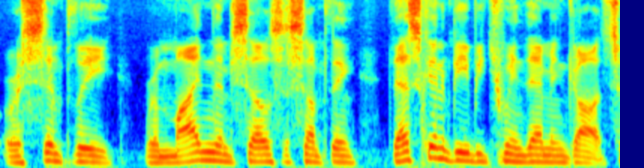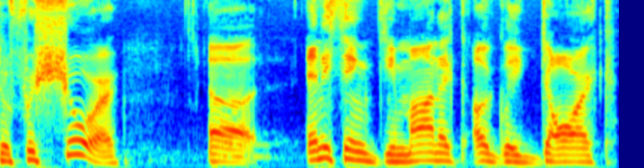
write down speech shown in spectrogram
or simply reminding themselves of something, that's going to be between them and God. So for sure, uh, anything demonic, ugly, dark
